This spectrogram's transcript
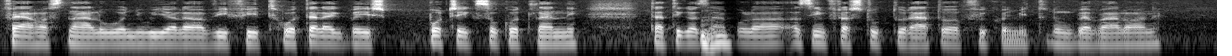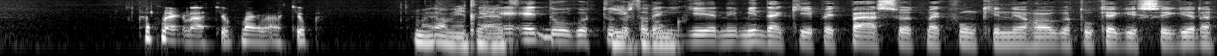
felhasználó nyújja le a wifi-t, hotelekbe is pocsék szokott lenni, tehát igazából a, az infrastruktúrától függ, hogy mit tudunk bevállalni. Hát meglátjuk, meglátjuk. Majd amit lehet. Egy, egy dolgot tudok írtadunk. megígérni, mindenképp egy pár sört meg fogunk inni a hallgatók egészségére.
